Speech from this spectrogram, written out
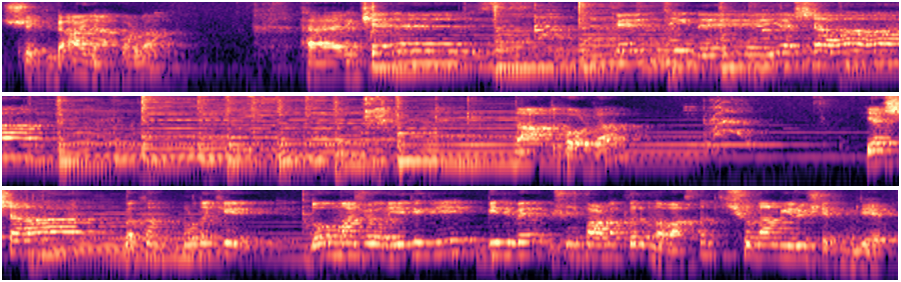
Şu şekilde aynı akorla. Herkes kendine yaşar. Ne yaptık orada? Yaşar. Bakın buradaki do majör yediliği 1 ve 3. parmaklarımla bastım ki şuradan bir yürüyüş yapayım diye.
